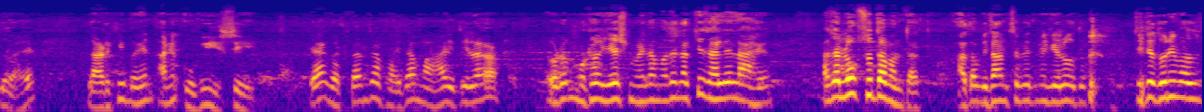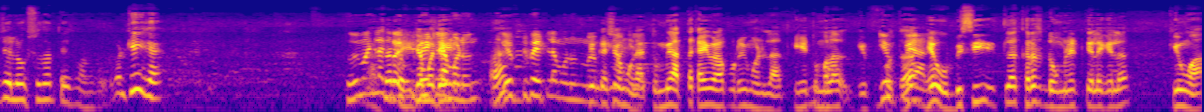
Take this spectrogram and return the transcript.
जो आहे लाडकी बहीण आणि ओबीसी या घटकांचा फायदा महायुतीला एवढं मोठं यश मिळण्यामध्ये नक्की झालेला आहे. असं लोक सुद्धा म्हणतात आता विधानसभेत मी गेलो होतो तिथे दोन्ही बाजूचे लोक सुद्धा तेच म्हणत होते. पण ठीक आहे तुम्ही म्हटलं सर, गिफ्ट ह्याच्यामध्ये- भेटलं म्हणून हा? गिफ्ट भेटलं म्हणून हे कशामुळे. तुम्ही आता काही वेळापूर्वी म्हणलात की हे तुम्हाला गिफ्ट Gift होतं. मिळालं. हे ओबीसीतलं खरंच डोमिनेट केलं गेलं? किंवा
